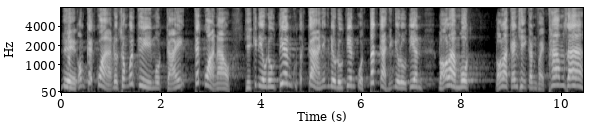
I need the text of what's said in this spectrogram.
để có một kết quả được trong bất kỳ một cái kết quả nào, thì cái điều đầu tiên của tất cả những cái điều đầu tiên của tất cả những điều đầu tiên, đó là một đó là các anh chị cần phải tham gia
